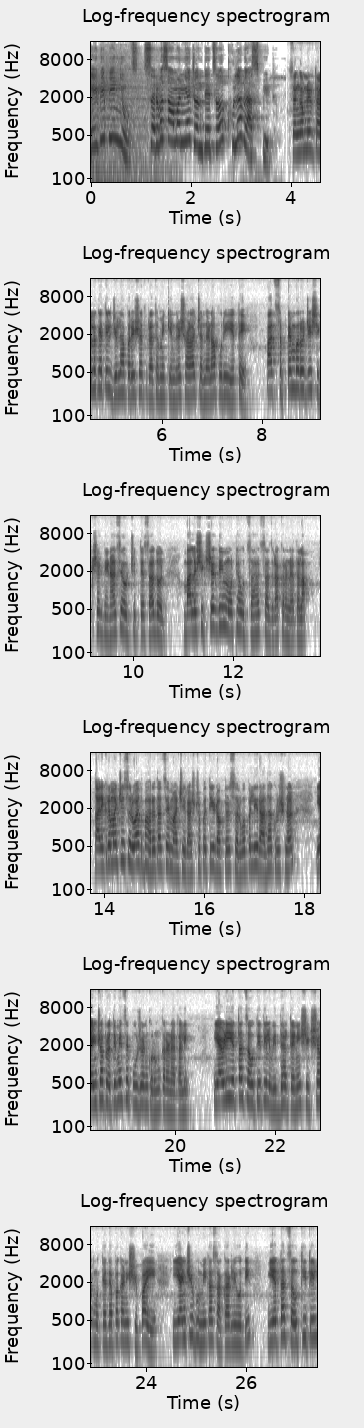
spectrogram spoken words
एबीपी न्यूज सर्वसामान्य जनतेचं खुलं व्यासपीठ. संगमनेर तालुक्यातील जिल्हा परिषद प्राथमिक केंद्र शाळा चंदनापुरी येथे पाच सप्टेंबर रोजी शिक्षक दिनाचे औचित्य साधून बालशिक्षक दिन मोठ्या उत्साहात साजरा करण्यात आला. कार्यक्रमाची सुरुवात भारताचे माजी राष्ट्रपती डॉक्टर सर्वपल्ली राधाकृष्णन यांच्या प्रतिमेचे पूजन करून करण्यात आले. यावेळी इयत्ता चौथीतील विद्यार्थ्यांनी शिक्षक मुख्याध्यापक आणि शिपाई यांची भूमिका साकारली होती. इयत्ता चौथीतील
